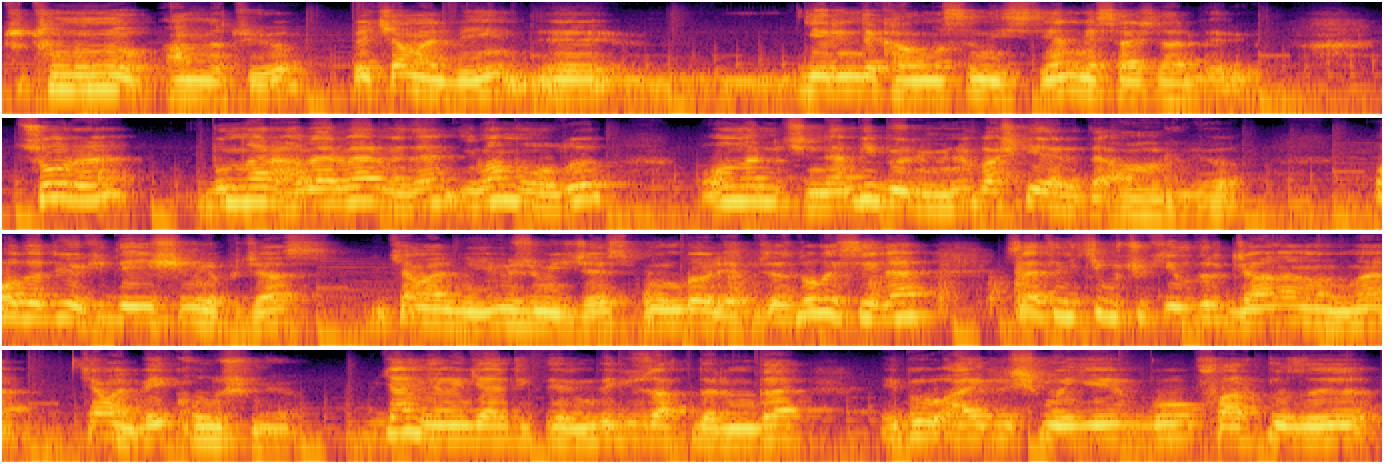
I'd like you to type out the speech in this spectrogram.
tutumunu anlatıyor ve Kemal Bey'in e, yerinde kalmasını isteyen mesajlar veriyor. Sonra bunlar haber vermeden İmamoğlu onların içinden bir bölümünü başka yerde ağırlıyor. O da diyor ki değişim yapacağız. Kemal Bey'i üzmeyeceğiz. Bunu böyle yapacağız. Dolayısıyla zaten iki buçuk yıldır Canan Hanım'la Kemal Bey konuşmuyor. Yan yana geldiklerinde yüz hatlarında e, bu ayrışmayı, bu farklılığı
